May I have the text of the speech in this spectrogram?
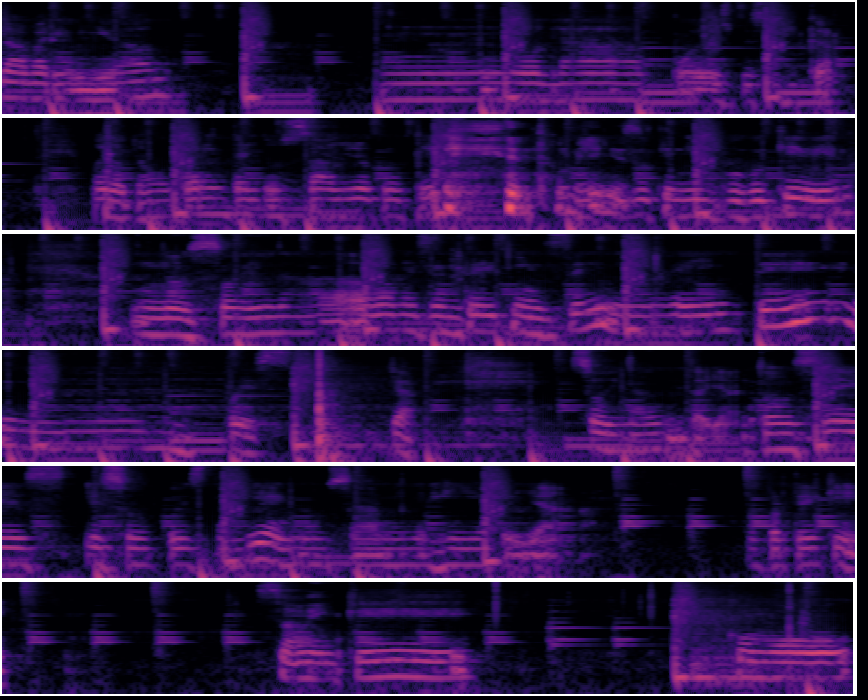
la variabilidad no la puedo especificar. Bueno, tengo 42 años, yo creo que también eso tiene un poco que ver. No soy una adolescente de 15 ni 20, pues ya soy una adulta ya. Entonces, eso pues también, ¿no? o sea, mi energía pues ya, aparte de que saben que como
